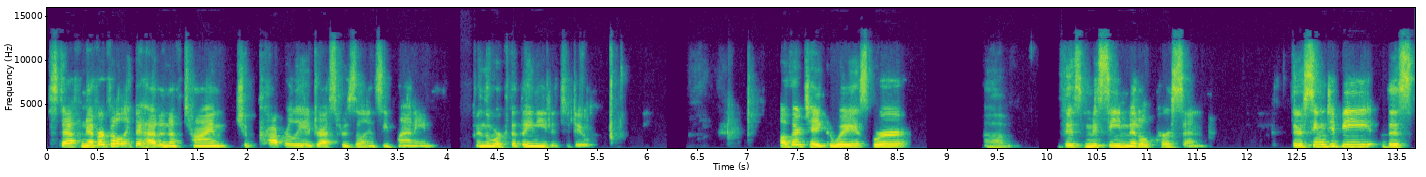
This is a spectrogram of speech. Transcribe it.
staff never felt like they had enough time to properly address resiliency planning and the work that they needed to do. Other takeaways were um, this missing middle person there seemed to be this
